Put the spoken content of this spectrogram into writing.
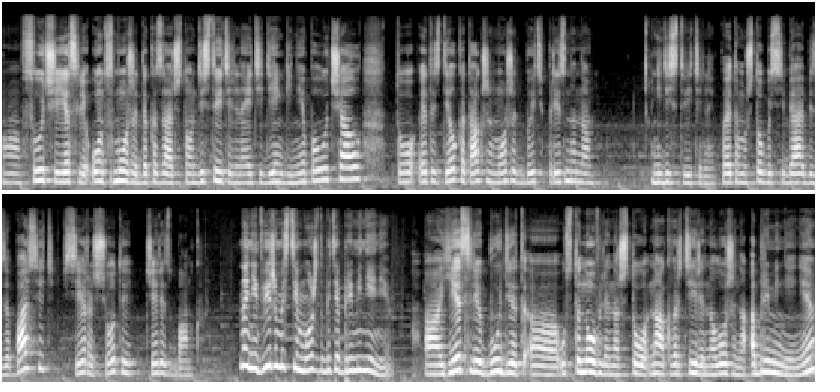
а, в случае, если он сможет доказать, что он действительно эти деньги не получал, то эта сделка также может быть признана недействительной. Поэтому, чтобы себя обезопасить, все расчеты через банк. На недвижимости может быть обременение. А, если будет а, установлено, что на квартире наложено обременение,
